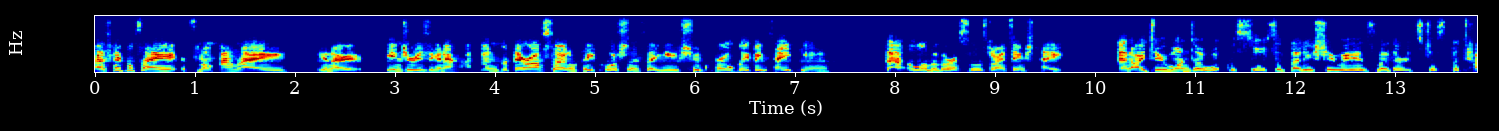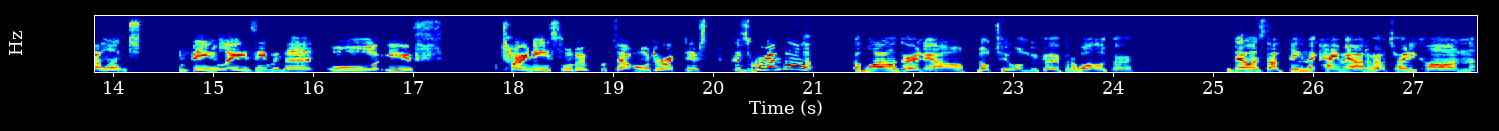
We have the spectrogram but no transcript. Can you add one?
as people say, it's not ballet, you know, injuries are going to happen, but there are certain precautions that you should probably be taking that a lot of the wrestlers don't seem to take. And I do wonder what the source of that issue is, whether it's just the talent being lazy with it, or if Tony sort of puts out more directives. Because remember a while ago now, not too long ago, but a while ago, there was that thing that came out about Tony Khan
